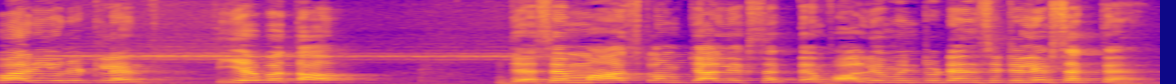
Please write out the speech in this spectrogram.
पर यूनिट लेंथ। ये बताओ, जैसे मास को हम क्या लिख सकते हैं? वॉल्यूम इंटू डेंसिटी लिख सकते हैं?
